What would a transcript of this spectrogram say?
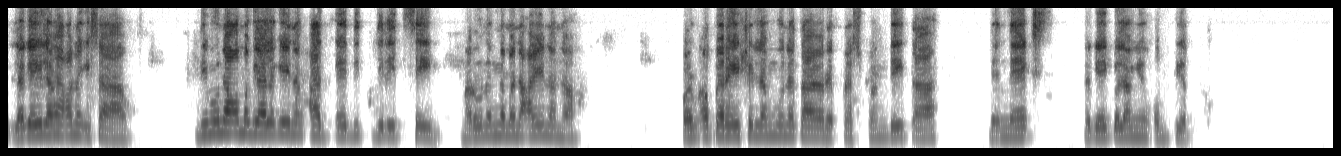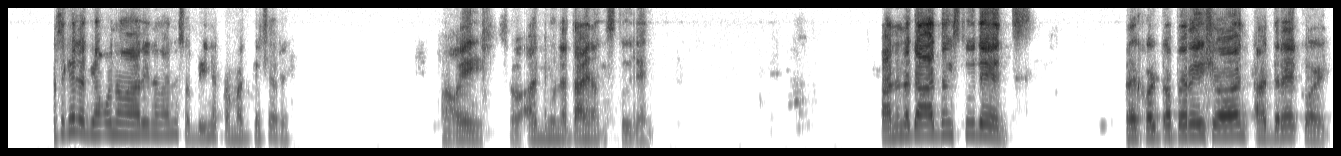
Lagay lang ako ng isa. Hindi muna ako maglalagay ng add, edit, delete, save. Marunong naman na kayo na, no? Form operation lang muna tayo, refresh from data. Then next, lagay ko lang yung compute. Kasi lagyan ko na nga rin ng ano, sabihin niya, tamad ka sir eh. Okay, so add muna tayo ng student. Paano nag-add ng students? Record operation, add record.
